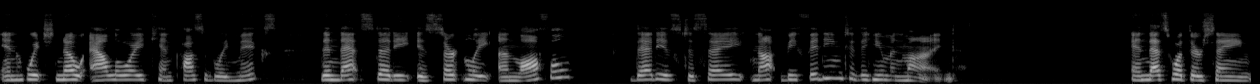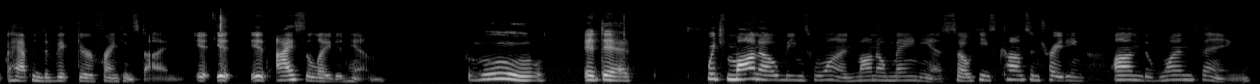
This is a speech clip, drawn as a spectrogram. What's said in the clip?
in which no alloy can possibly mix, then that study is certainly unlawful. That is to say, not befitting to the human mind. And that's what they're saying happened to Victor Frankenstein. It it it isolated him, ooh, it did. which mono means one, monomania. So he's concentrating on the one thing,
